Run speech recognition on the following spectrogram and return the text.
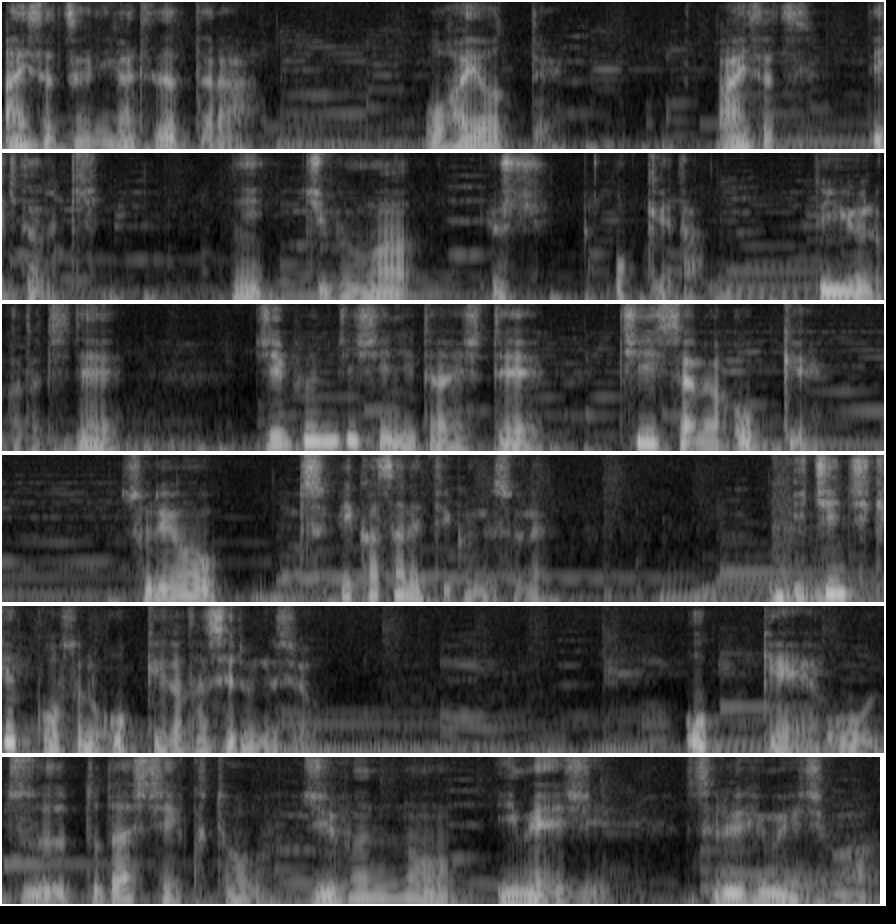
挨拶が苦手だったらおはようって挨拶できた時に自分はよし OK だ。っていうような形で自分自身に対して小さな OK それを積み重ねていくんですよね。一日結構その OK が出せるんですよ。OK をずっと出していくと自分のイメージセルフイメージは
